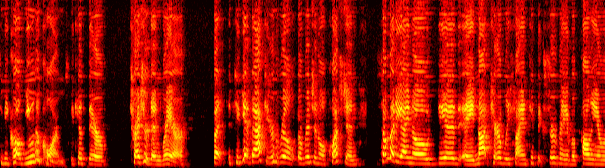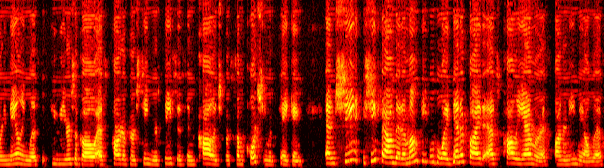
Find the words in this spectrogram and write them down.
to be called unicorns because they're treasured and rare. But to get back to your real original question, somebody I know did a not terribly scientific survey of a polyamory mailing list a few years ago as part of her senior thesis in college for some course she was taking. And she, she found that among people who identified as polyamorous on an email list,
